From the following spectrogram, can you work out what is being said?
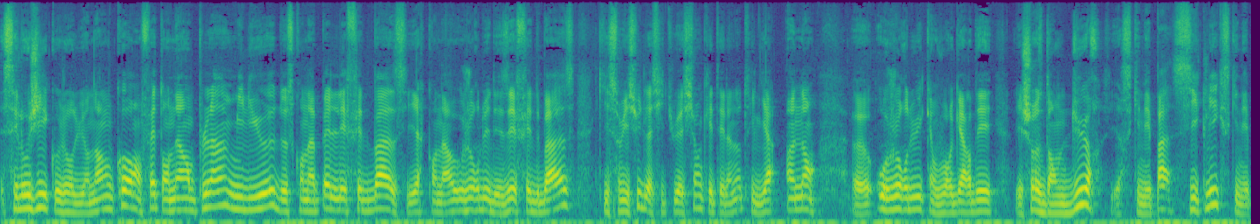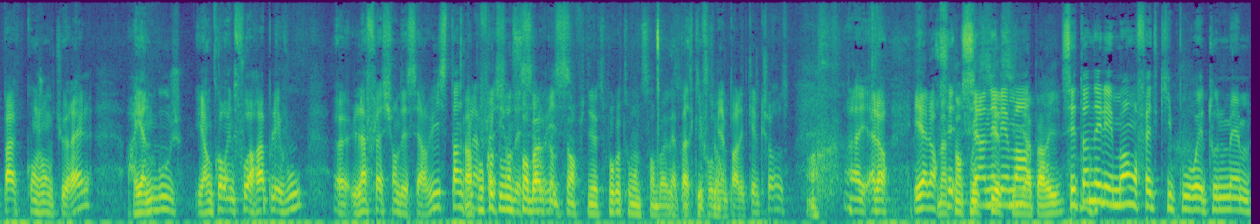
C'est logique aujourd'hui. On a encore, en fait, on est en plein milieu de ce qu'on appelle l'effet de base. C'est-à-dire qu'on a aujourd'hui des effets de base qui sont issus de la situation qui était la nôtre il y a un an. aujourd'hui, quand vous regardez les choses dans le dur, c'est-à-dire ce qui n'est pas cyclique, ce qui n'est pas conjoncturel, rien ne bouge. Et encore une fois, rappelez-vous, euh, l'inflation des services, tant que pourquoi tout le monde s'emballe comme ça en finesse? Pourquoi tout le monde s'emballe bah, Parce qu'il faut bien parler de quelque chose. alors, et alors, c'est un élément, c'est un élément en fait qui pourrait tout de même,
